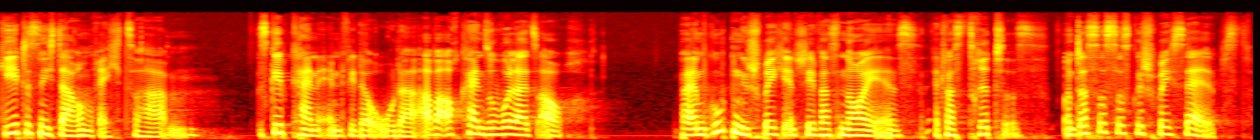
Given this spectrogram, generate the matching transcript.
geht es nicht darum, Recht zu haben. Es gibt kein Entweder-Oder, aber auch kein sowohl als auch. Bei einem guten Gespräch entsteht was Neues, etwas Drittes. Und das ist das Gespräch selbst.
